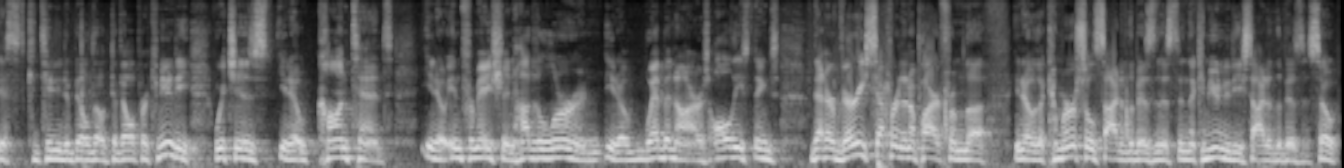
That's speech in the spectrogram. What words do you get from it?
this, continue to build out developer community, which is you know content, you know information, how to learn, you know webinars, all these things that are very separate and apart from the you know the commercial side of the business and the community side of the business. So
